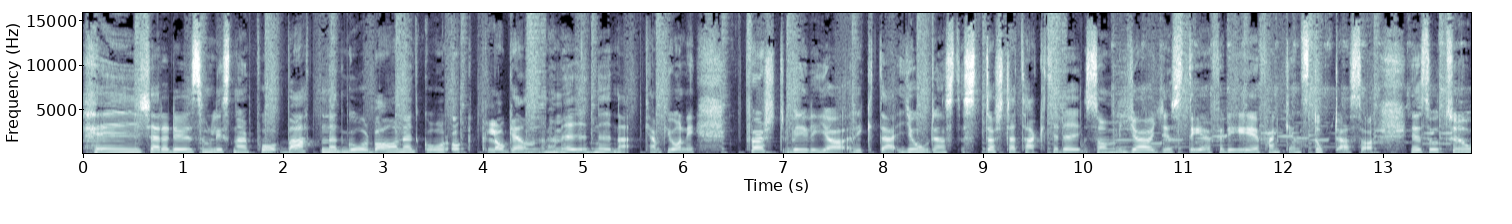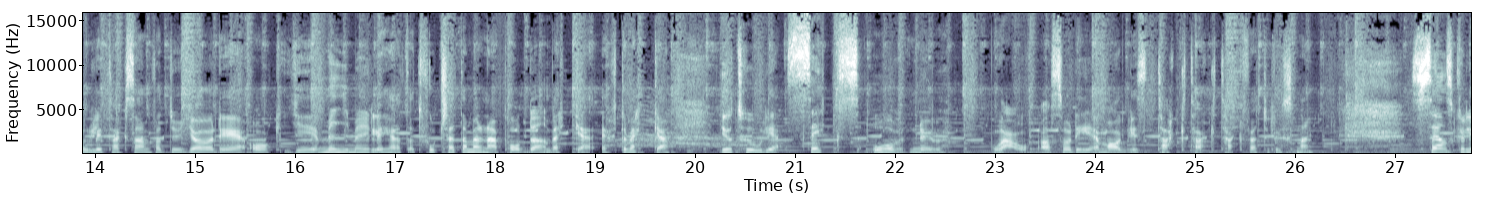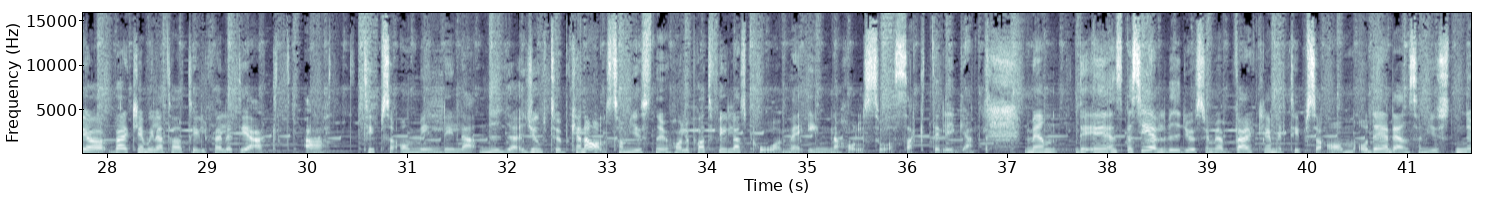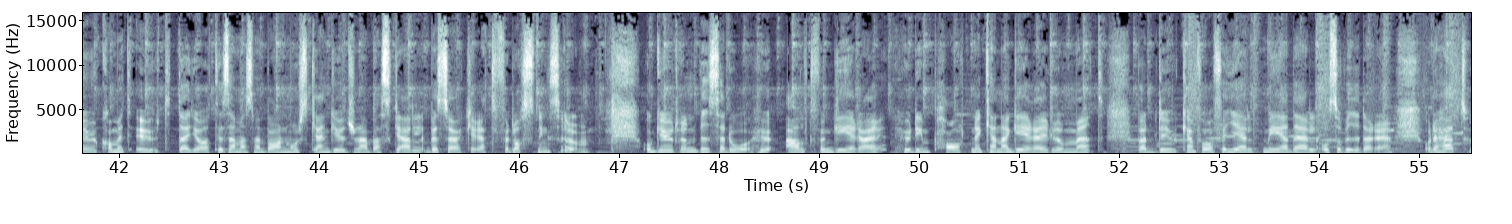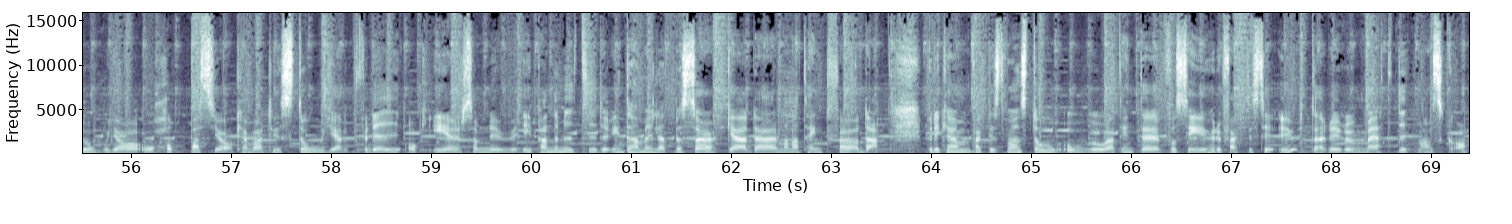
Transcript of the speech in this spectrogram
Hej kära du som lyssnar på Vattnet går, barnet går och ploggen med mig Nina Campioni. Först vill jag rikta jordens största tack till dig som gör just det, för det är fanken stort alltså. Jag är så otroligt tacksam för att du gör det och ger mig möjlighet att fortsätta med den här podden vecka efter vecka i otroliga sex år nu. Wow, alltså det är magiskt. Tack, tack, tack för att du lyssnar. Sen skulle jag verkligen vilja ta tillfället i akt att tipsa om min lilla nya YouTube-kanal som just nu håller på att fyllas på med innehåll så sakteliga. Men det är en speciell video som jag verkligen vill tipsa om och det är den som just nu kommit ut där jag tillsammans med barnmorskan Gudrun Abascal besöker ett förlossningsrum. Och Gudrun visar då hur allt fungerar, hur din partner kan agera i rummet, vad du kan få för hjälpmedel och så vidare. Och det här tror jag och hoppas jag kan vara till stor hjälp för dig och er som nu i pandemi pandemitider inte har möjlighet att besöka där man har tänkt föda. För det kan faktiskt vara en stor oro att inte få se hur det faktiskt ser ut där i rummet dit man ska.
